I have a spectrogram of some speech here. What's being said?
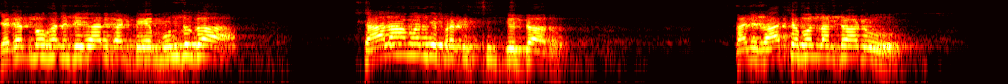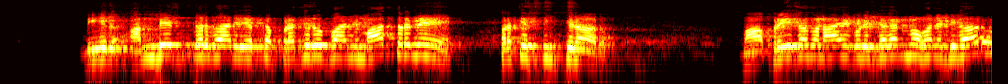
జగన్మోహన్ రెడ్డి గారి కంటే ముందుగా చాలామంది ప్రతిష్ఠించుంటారు. కానీ రాచమల్లు అంటాడు. మీరు అంబేద్కర్ గారి యొక్క ప్రతిరూపాన్ని మాత్రమే ప్రతిష్ఠించినారు. మా ప్రీతమ నాయకుడు జగన్మోహన్ రెడ్డి గారు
